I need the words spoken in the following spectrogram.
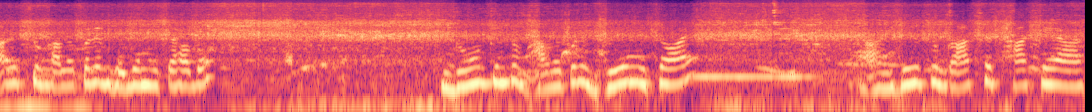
আর একটু ভালো করে ভেজে নিতে হবে। ডুমুর কিন্তু ভালো করে ধুয়ে নিতে হয়। আর যেহেতু গাছে থাকে আর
